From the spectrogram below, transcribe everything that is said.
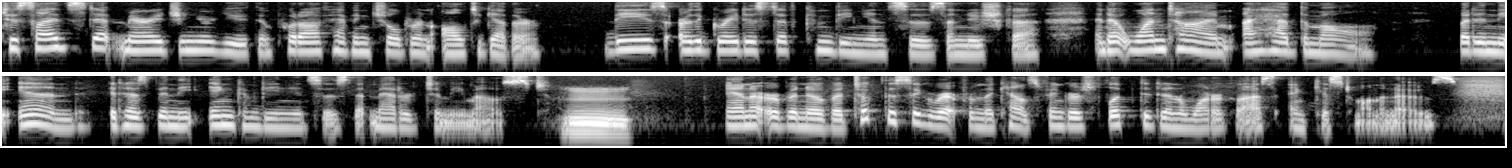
to sidestep marriage in your youth and put off having children altogether. These are the greatest of conveniences, Anushka, and at one time I had them all. But in the end, it has been the inconveniences that mattered to me most. Mm. Anna Urbanova took the cigarette from the count's fingers, flipped it in a water glass, and kissed him on the nose.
